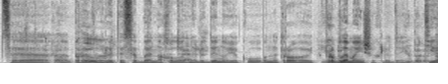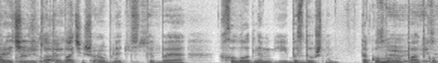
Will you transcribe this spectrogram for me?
Це е, перетворити себе на холодну людину, яку не трогають проблеми інших людей. Ті речі, які ти бачиш, роблять тебе холодним і бездушним. В такому випадку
